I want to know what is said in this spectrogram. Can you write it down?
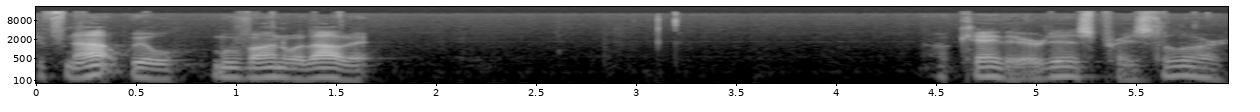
if not, we'll move on without it. Okay, there it is. Praise the Lord.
